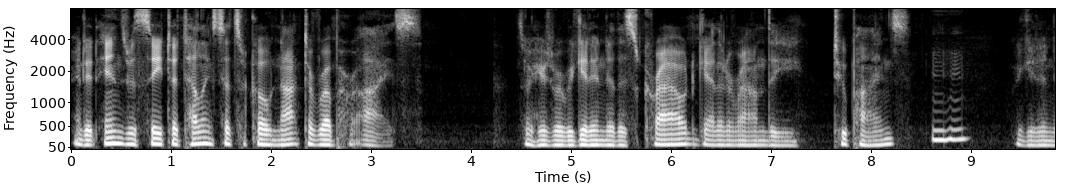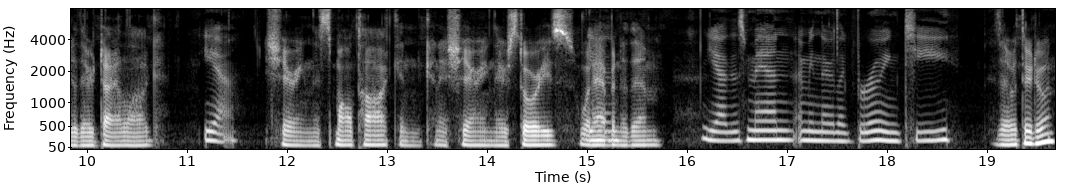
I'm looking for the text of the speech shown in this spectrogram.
and it ends with Seita telling Setsuko not to rub her eyes. So here's where we get into this crowd gathered around the two pines. Mm-hmm. We get into their dialogue, Yeah. sharing the small talk and kind of sharing their stories, what Yeah. happened to them. Yeah, this man, I mean, they're like brewing tea. Is that what they're doing?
